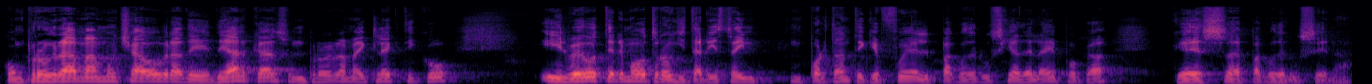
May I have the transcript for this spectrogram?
con programa, mucha obra de, de Arcas, un programa ecléctico, y luego tenemos otro guitarrista importante que fue el Paco de Lucía de la época, que es eh, Paco de Lucena,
